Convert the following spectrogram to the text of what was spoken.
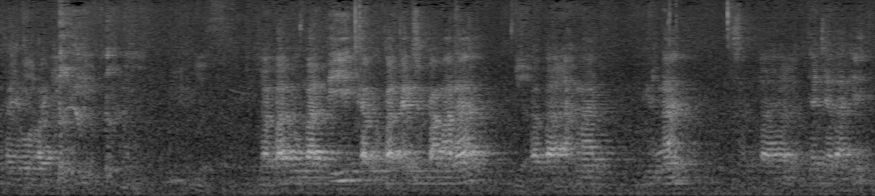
atau yang mewakili Bapak Bupati Kabupaten Sukamara Bapak Ahmad Wirna serta jajarannya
